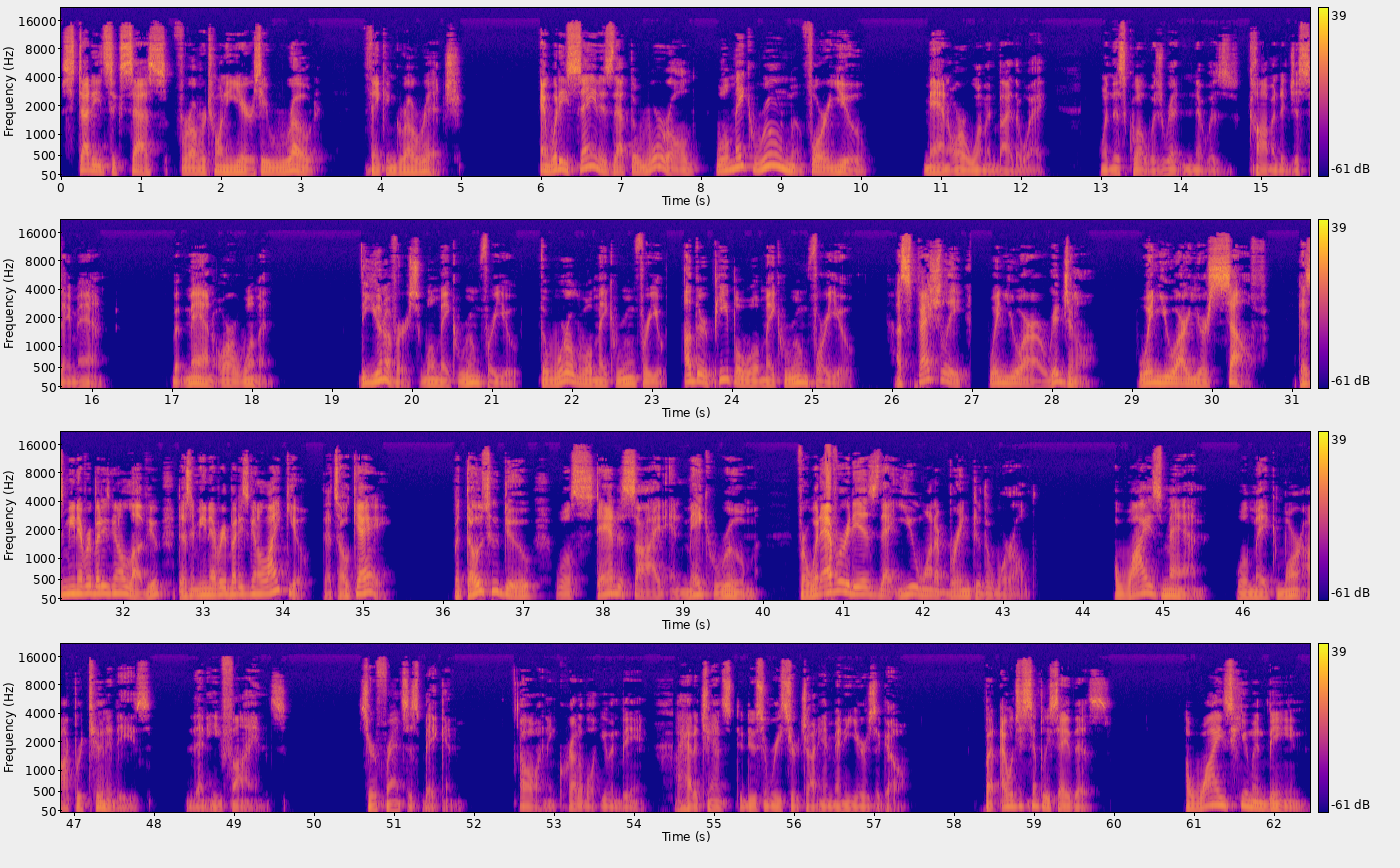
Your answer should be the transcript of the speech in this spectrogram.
studied success for over 20 years. He wrote Think and Grow Rich. And what he's saying is that the world will make room for you, man or woman, by the way. When this quote was written, it was common to just say man. But man or woman. The universe will make room for you. The world will make room for you. Other people will make room for you, especially when you are original, when you are yourself. Doesn't mean everybody's going to love you. Doesn't mean everybody's going to like you. That's okay. But those who do will stand aside and make room for whatever it is that you want to bring to the world. A wise man will make more opportunities than he finds. Sir Francis Bacon. Oh, an incredible human being. I had a chance to do some research on him many years ago. But I will just simply say this a wise human being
